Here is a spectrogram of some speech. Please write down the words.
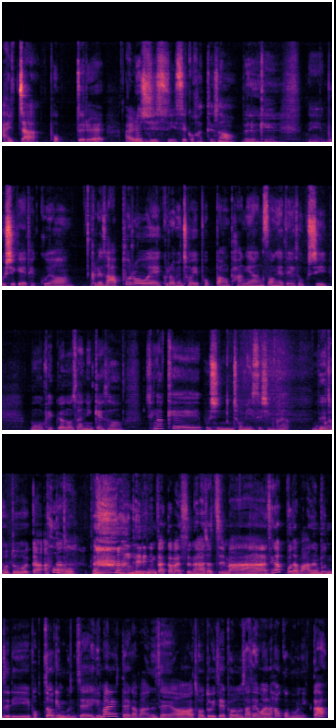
알짜 법들을 알려주실 수 있을 것 같아서 네. 이렇게 네, 모시게 됐고요. 그래서 앞으로의 그러면 저희 법방 방향성에 대해서 혹시 뭐 백 변호사님께서 생각해 보신 점이 있으신가요? 네, 저도 그러니까 아까 대리님도 아까 말씀을 하셨지만 네. 생각보다 많은 분들이 법적인 문제에 휘말릴 때가 많으세요. 저도 이제 변호사 생활을 하고 보니까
